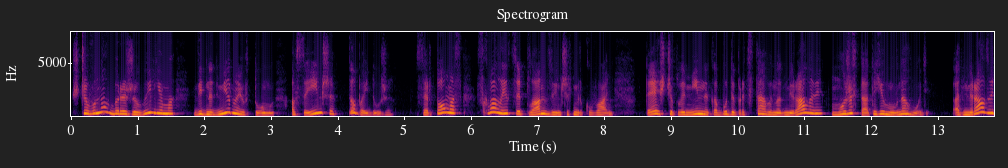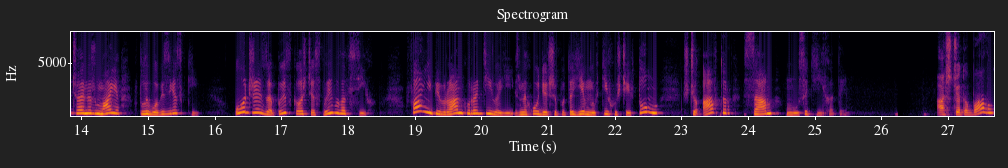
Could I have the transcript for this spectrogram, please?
що воно вбереже Вільяма від надмірної втоми, а все інше то байдуже. Сер Томас схвалив цей план з інших міркувань. Те, що племінника буде представлено адміралові, може стати йому в нагоді. Адмірал, звичайно ж, має впливові зв'язки. Отже, записка ощасливила всіх. Фанні півранку раділа їй, знаходячи потаємну втіху ще й в тому, що автор сам мусить їхати. А щодо балу,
